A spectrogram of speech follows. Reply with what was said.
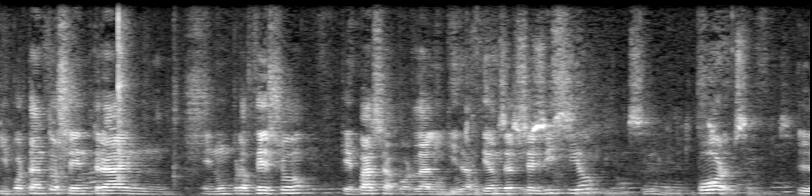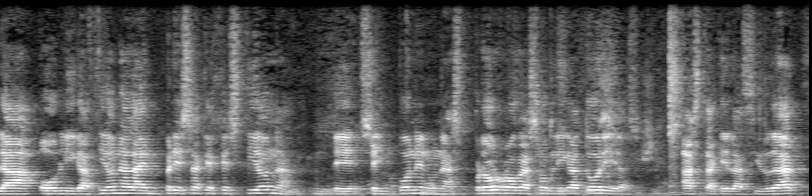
y por tanto se entra en, un proceso que pasa por la liquidación del servicio, por la obligación a la empresa que gestiona, de, se imponen unas prórrogas obligatorias hasta que la ciudad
